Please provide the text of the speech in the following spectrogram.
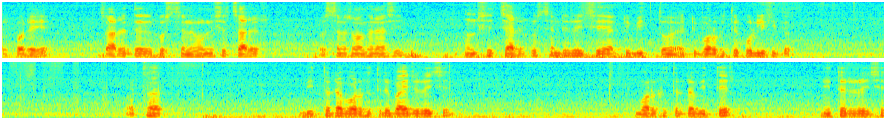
এরপরে চারের দিকে কোশ্চেনে উনিশের চারের কোশ্চেনের সমাধানে আসি। উনিশের চারের কোশ্চেনটি রয়েছে, একটি বৃত্ত, একটি বর্গক্ষেত্রে পরিলিখিত। অর্থাৎ বৃত্তটা বর্গক্ষেত্রের বাইরে রয়েছে বর্গক্ষেত্রটা বৃত্তের ভিতরে রয়েছে।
